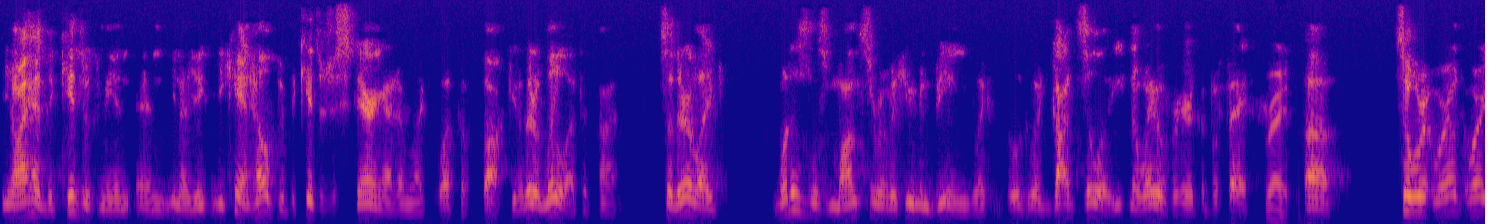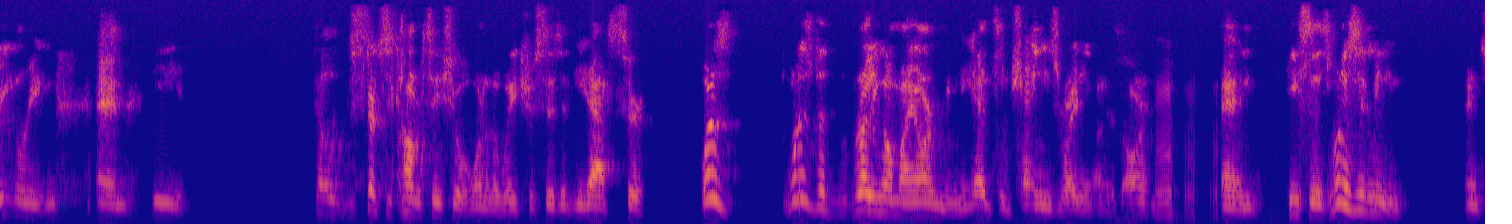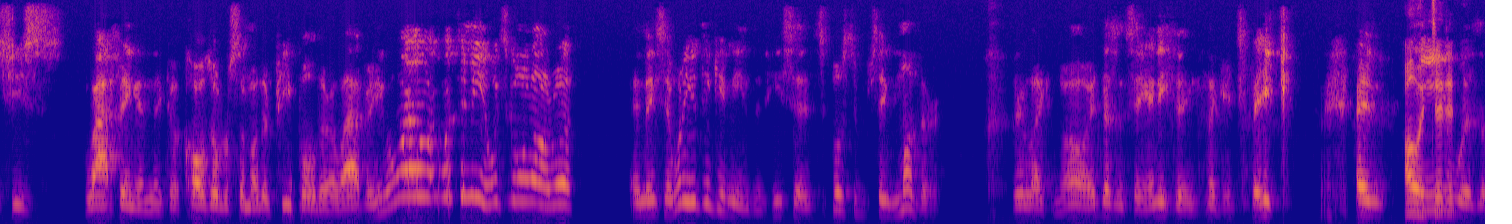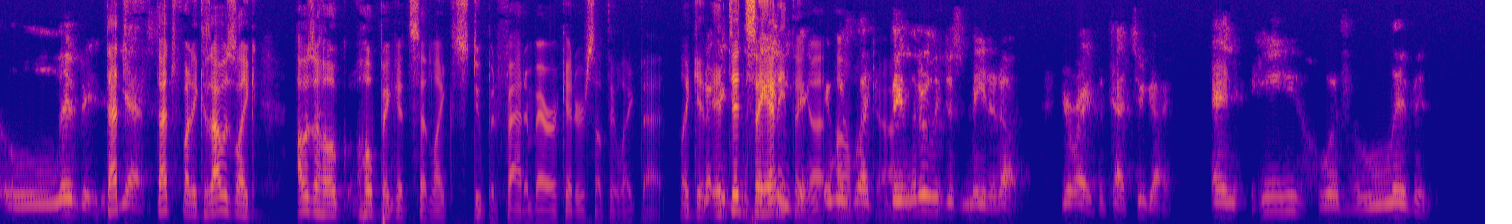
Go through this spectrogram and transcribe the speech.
you know, I had the kids with me and, and you know, you, you can't help it. The kids are just staring at him like, what the fuck? You know, they're little at the time. So they're like, what is this monster of a human being? Like, look like Godzilla eating away over here at the buffet. Right. Uh, so we're, we're, we're eating, we're eating, and he tells, starts a conversation with one of the waitresses, and he asks her, what is, what does the writing on my arm mean? He had some Chinese writing on his arm. And he says, "What does it mean?" And she's laughing, and they calls over some other people. They're laughing. He goes, "Well, what's it mean? What's going on?" What? And they said, "What do you think it means?" And he said, "It's supposed to say mother." They're like, "No, it doesn't say anything. Like it's fake." And Oh, it he didn't- was livid. That's yes. that's funny because I was like, I was ho- hoping it said like "stupid fat American" or something like that. Like it, No, it, didn't say anything. huh? It was oh like God. they literally just made it up. You're right, the tattoo guy, and he was livid.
